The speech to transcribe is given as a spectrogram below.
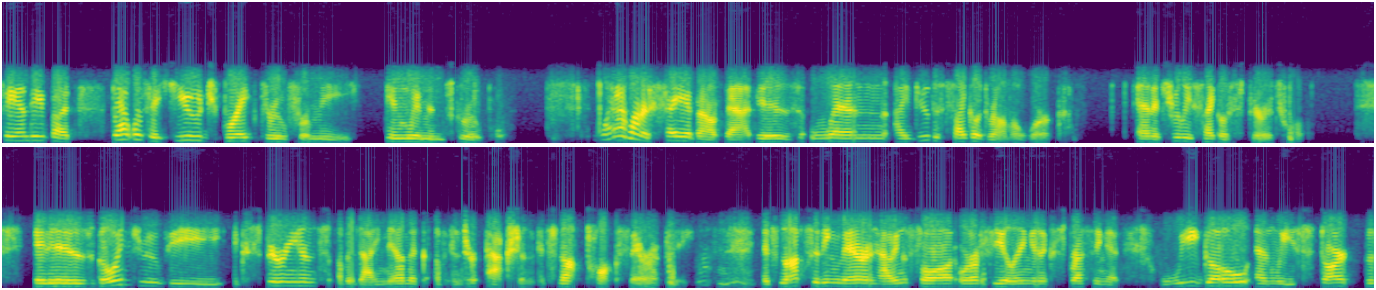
Sandy, but that was a huge breakthrough for me in women's group. What I want to say about that is when I do the psychodrama work, and it's really psychospiritual, it is going through the experience of a dynamic of interaction. It's not talk therapy. Mm-hmm. It's not sitting there and having a thought or a feeling and expressing it. We go and we start the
